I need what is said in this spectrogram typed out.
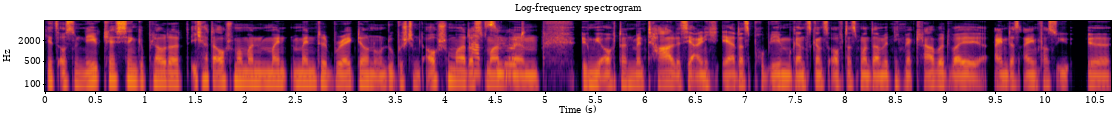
jetzt aus dem Nähkästchen geplaudert. Ich hatte auch schon mal meinen mein Mental Breakdown und du bestimmt auch schon mal, dass man Absolut. ähm, irgendwie auch dann mental ist ja eigentlich eher das Problem ganz, ganz oft, dass man damit nicht mehr klar wird, weil einen das einfach so, äh,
